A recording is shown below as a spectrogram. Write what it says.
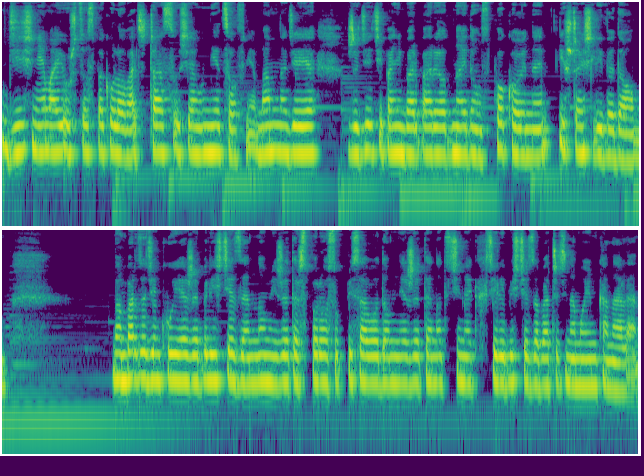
Dziś nie ma już co spekulować, czasu się nie cofnie. Mam nadzieję, że dzieci pani Barbary odnajdą spokojny i szczęśliwy dom. Wam bardzo dziękuję, że byliście ze mną i że też sporo osób pisało do mnie, że ten odcinek chcielibyście zobaczyć na moim kanale.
